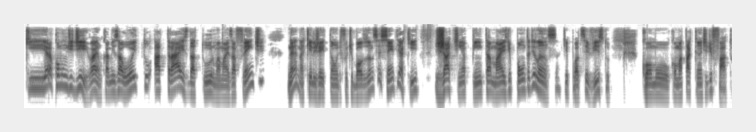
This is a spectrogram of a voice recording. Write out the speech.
que era como um Didi, vai, um camisa 8 atrás da turma mais à frente, né, naquele jeitão de futebol dos anos 60, e aqui já tinha pinta mais de ponta de lança, que pode ser visto como, como atacante de fato.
